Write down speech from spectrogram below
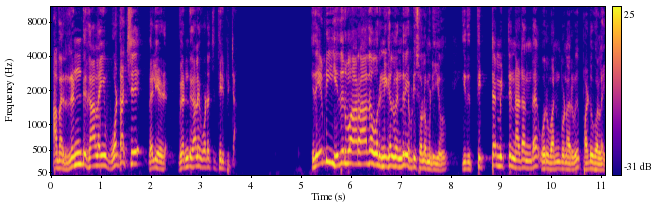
அவர் ரெண்டு காலையும் உடைச்சு வெளியே ரெண்டு காலையும் உடைச்சி திருப்பிட்டான். இது எப்படி எதிர்பாராத ஒரு நிகழ்வு என்று எப்படி சொல்ல முடியும்? இது திட்டமிட்டு நடந்த ஒரு வன்புணர்வு படுகொலை.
